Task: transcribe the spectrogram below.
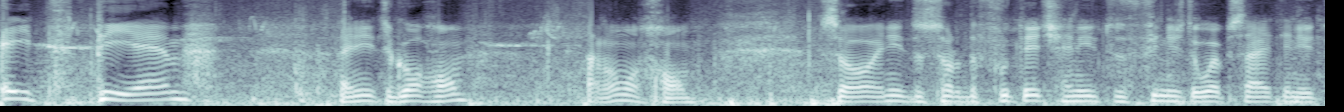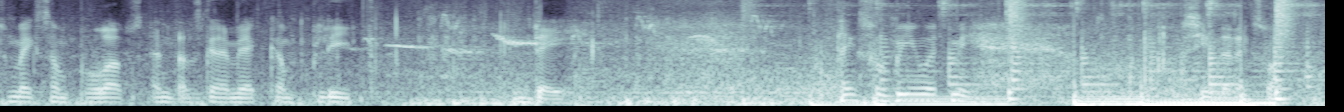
Eight p.m. I need to go home. I'm almost home. So I need to sort the footage. I need to finish the website. I need to make some pull-ups, and that's gonna be a complete day. Thanks for being with me. See you in the next one.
